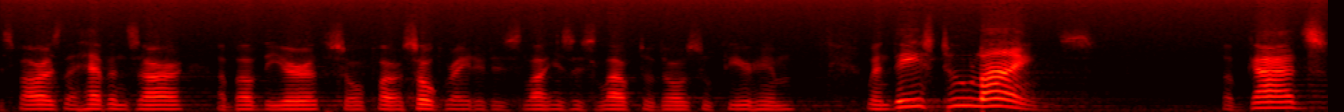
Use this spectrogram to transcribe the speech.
as far as the heavens are above the earth, so far, so great is his love to those who fear him. When these two lines of God's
